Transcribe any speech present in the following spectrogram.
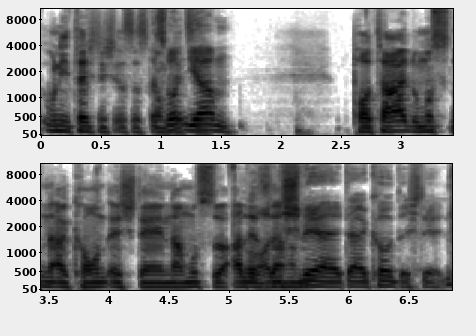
unitechnisch ist, ist Was wollten die kompliziert. haben? Portal, du musst einen Account erstellen, da musst du alle oh, Sachen. wie schwer, Alter, Account erstellen.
